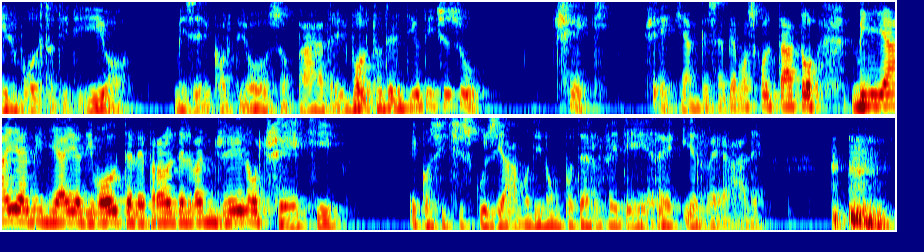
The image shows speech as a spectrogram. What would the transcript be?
il volto di Dio, misericordioso, Padre, il volto del Dio di Gesù, ciechi, ciechi, anche se abbiamo ascoltato migliaia e migliaia di volte le parole del Vangelo, ciechi, e così ci scusiamo di non poter vedere il reale.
